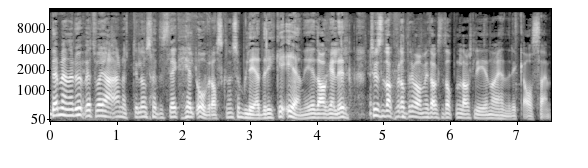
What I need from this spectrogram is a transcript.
Det mener du. Vet du hva, jeg er nødt til å sette strek. Helt overraskende så ble dere ikke enige i dag heller. Tusen takk for at dere var med i Dagsnytt 18, Lars Lien og Henrik Asheim.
